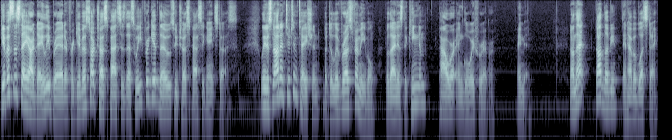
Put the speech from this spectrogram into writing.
Give us this day our daily bread, and forgive us our trespasses as we forgive those who trespass against us Lead us not into temptation, but deliver us from evil. For thine is the kingdom, power, and glory forever. Amen. And on that, God love you, and have a blessed day.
